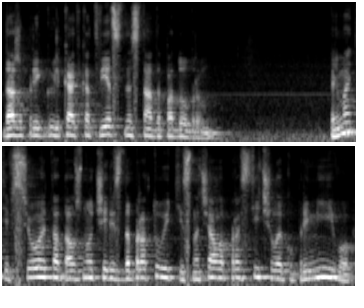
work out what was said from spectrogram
даже привлекать к ответственности надо по-доброму. Понимаете, все это должно через доброту идти. Сначала прости человеку, прими его,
